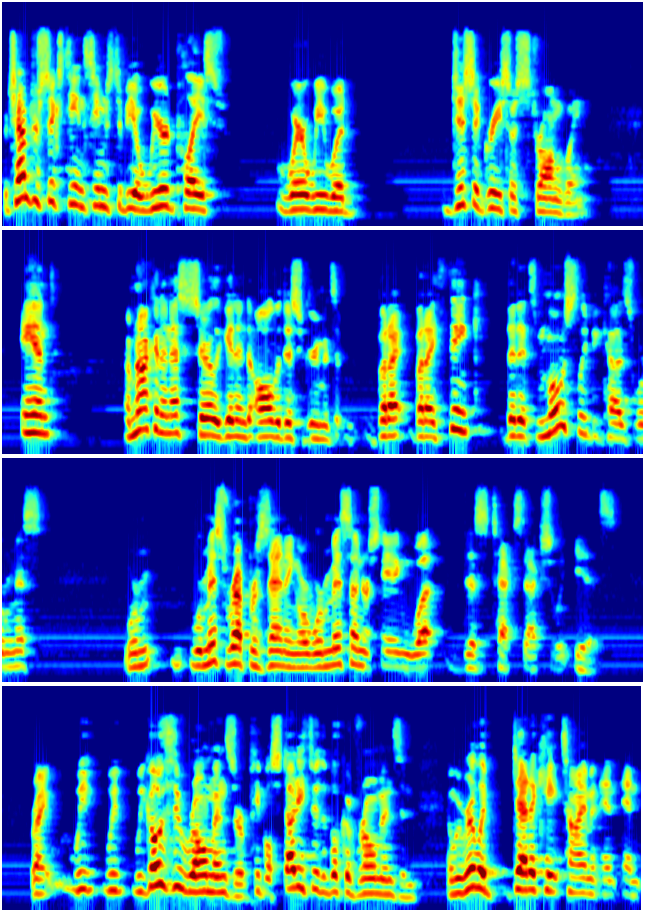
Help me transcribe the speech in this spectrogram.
But chapter 16 seems to be a weird place where we would disagree so strongly. And I'm not going to necessarily get into all the disagreements, but I but I think that it's mostly because we're mis we're we're misrepresenting or we're misunderstanding what this text actually is. Right? We we we go through Romans or people study through the book of Romans and and we really dedicate time. And, and,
